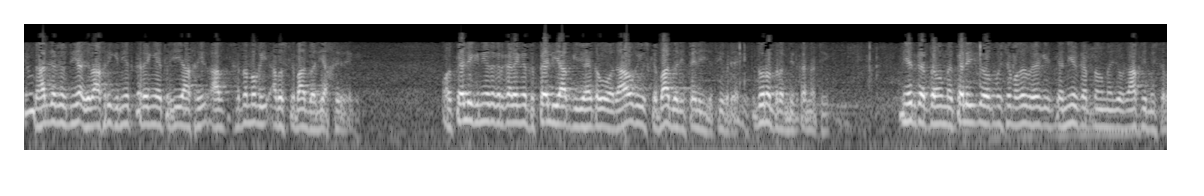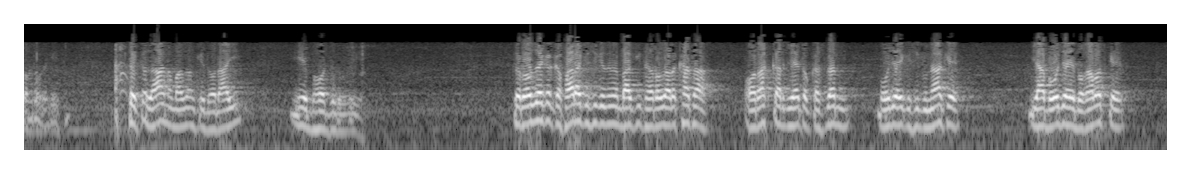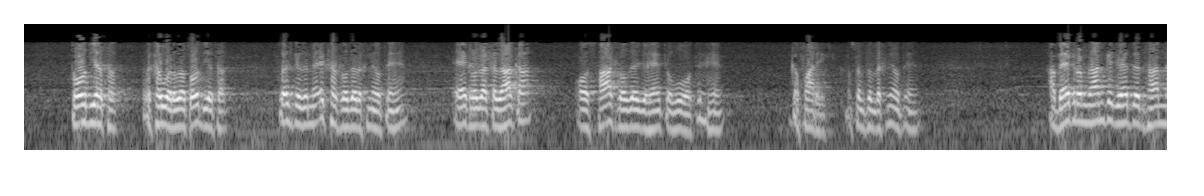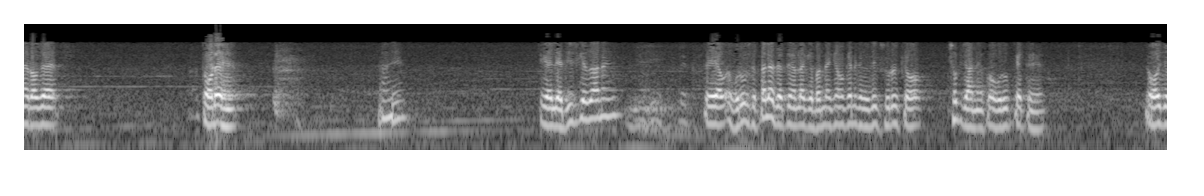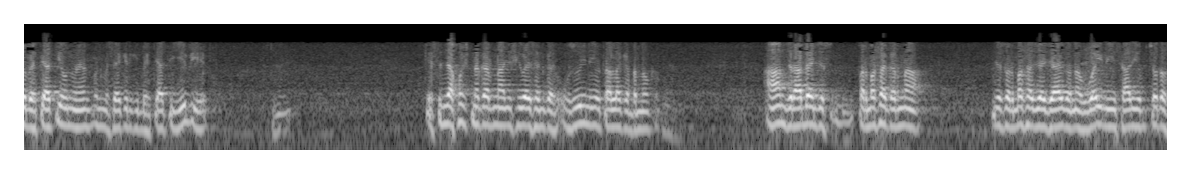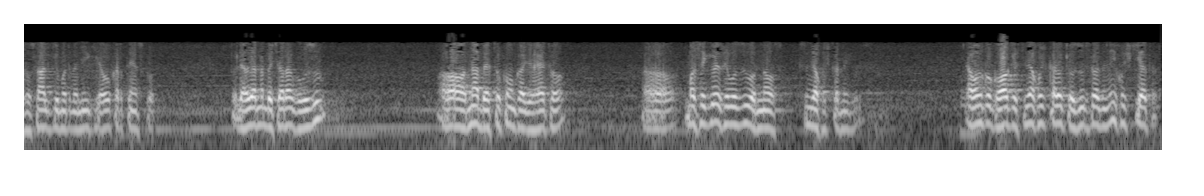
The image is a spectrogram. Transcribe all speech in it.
کیونکہ ہر جب جب آخری کی نیت کریں گے تو یہ آخری آپ کی ختم ہو گئی اب اس کے بعد والی آخری رہے گی۔ اور پہلی کی نیت اگر کریں گے تو پہلی آپ کی جو ہے تو وہ ادا ہوگی، اس کے بعد والی پہلی جو تھی رہے گی۔ دونوں طرف نیت کرنا ٹھیک ہے۔ نیت کرتا ہوں میں پہلی جو مجھ سے مغرب رہے گی نیت کرتا ہوں میں جو آخری مجھ سے مغرب رہے گی قضا نمازوں کی دہرائی یہ بہت ضروری ہے۔ تو روزے کا کفارہ کسی کے دن میں باقی تھا، روزہ رکھا تھا اور رکھ کر جو ہے تو کسدن بو جائے کسی گناہ کے یا بو جائے بغاوت کے، توڑ دیا تھا، رکھا ہوا روزہ توڑ دیا تھا۔ تو اس کے ذمہ اکسٹھ روزے رکھنے ہوتے ہیں۔ ایک روزہ قضا کا اور ساٹھ روزے جو ہیں تو وہ ہوتے ہیں کفارے مسلسل رکھنے ہوتے ہیں۔ اب ایک رمضان کے جو ہے تو انسان نے روزے توڑے ہیں۔ ہاں جی؟ یہ حدیث کے زان ہے جی۔ تو یہ غروب سے پہلے دیتے ہیں اللہ کے بندے کیوں کہ نزدیک سورج کو چھپ جانے کو غروب کہتے ہیں۔ اور جو بحتیاتی انہوں ان میں سیکر کی بحتیاتی یہ بھی ہے۔ کہ سنجا خوش نہ کرنا، جس کی وجہ سے ان کا وضو ہی نہیں ہوتا اللہ کے بندوں کا۔ عام جرابیں جس پر مسا کرنا، جس پر مسا جو ہے جائز ہونا ہوا ہی نہیں، ساری چودہ سو سال کی عمر میں نہیں کیا، وہ کرتے ہیں اس کو۔ تو لہذا نہ بیچارہ کو وضو اور نہ بیتکوں کا جو ہے تو مسے کی وجہ سے وضو اور نہ سنجا خوش کرنے کی وجہ سے۔ اب ان کو کہا کہ سنجا خوش کرو کہ حضور صلی اللہ نے نہیں خوش کیا تھا۔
